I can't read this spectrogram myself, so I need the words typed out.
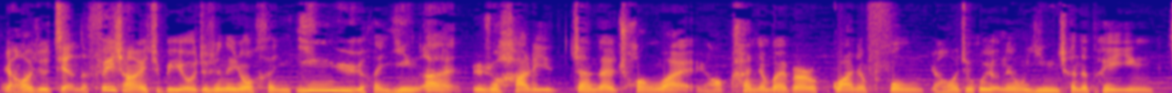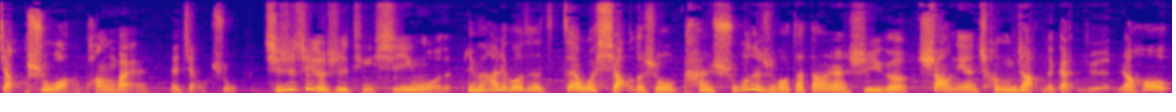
然后就剪得非常 HBO，就是那种很阴郁、很阴暗。比如说哈利站在窗外，然后看着外边刮着风，然后就会有那种阴沉的配音讲述啊旁白来讲述。其实这个是挺吸引我的，因为哈利波特在我小的时候看书的时候，它当然是一个少年成长的感觉，然后。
